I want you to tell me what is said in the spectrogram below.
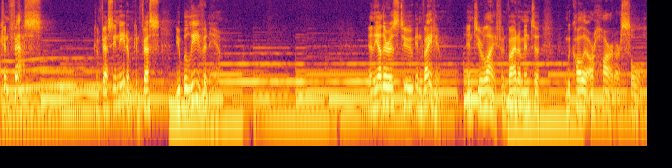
confess. Confess you need him, confess you believe in him. And the other is to invite him into your life, invite him into, we call it our heart, our soul.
